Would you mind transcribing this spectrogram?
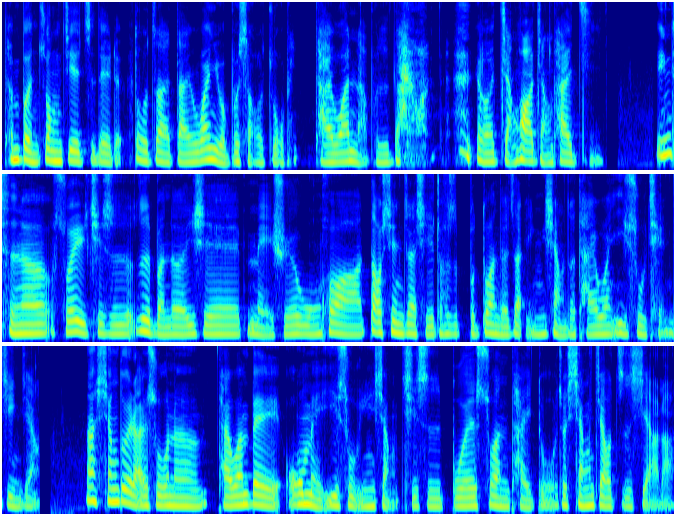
藤本壮介之类的，都在台湾有不少的作品。台湾呐，不是台湾，要讲话讲太急。因此呢，所以其实日本的一些美学文化到现在其实都是不断的在影响着台湾艺术前进。这样，那相对来说呢，台湾被欧美艺术影响其实不会算太多，就相较之下啦。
